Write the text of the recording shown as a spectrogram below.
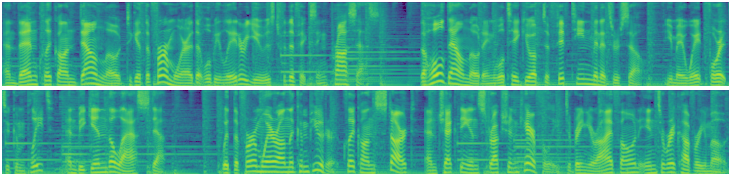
and then click on Download to get the firmware that will be later used for the fixing process. The whole downloading will take you up to 15 minutes or so. You may wait for it to complete and begin the last step. With the firmware on the computer, click on Start and check the instruction carefully to bring your iPhone into recovery mode.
